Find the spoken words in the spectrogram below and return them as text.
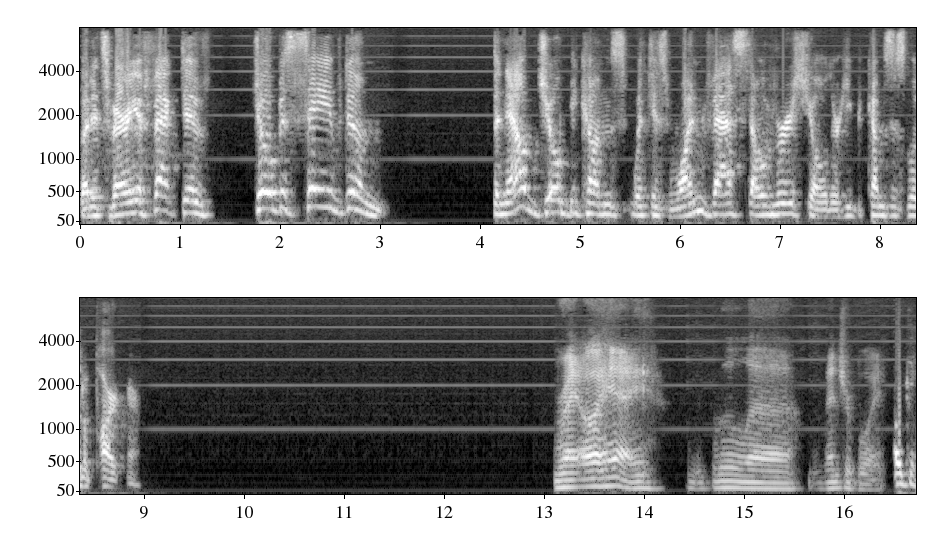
But it's very effective. Job has saved him. So now Job becomes, with his one vest over his shoulder, he becomes his little partner. Right. Oh yeah, little uh, adventure boy. Okay,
